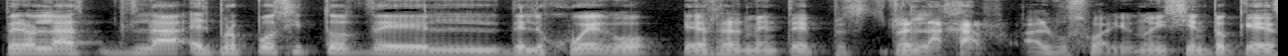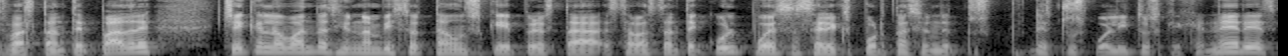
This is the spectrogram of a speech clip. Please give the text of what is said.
pero el propósito del, juego es realmente pues, relajar al usuario, ¿no? Y siento que es bastante padre. Chequenlo, banda, si no han visto Townscape, está, está bastante cool. Puedes hacer exportación de tus, de tus pueblitos que generes,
